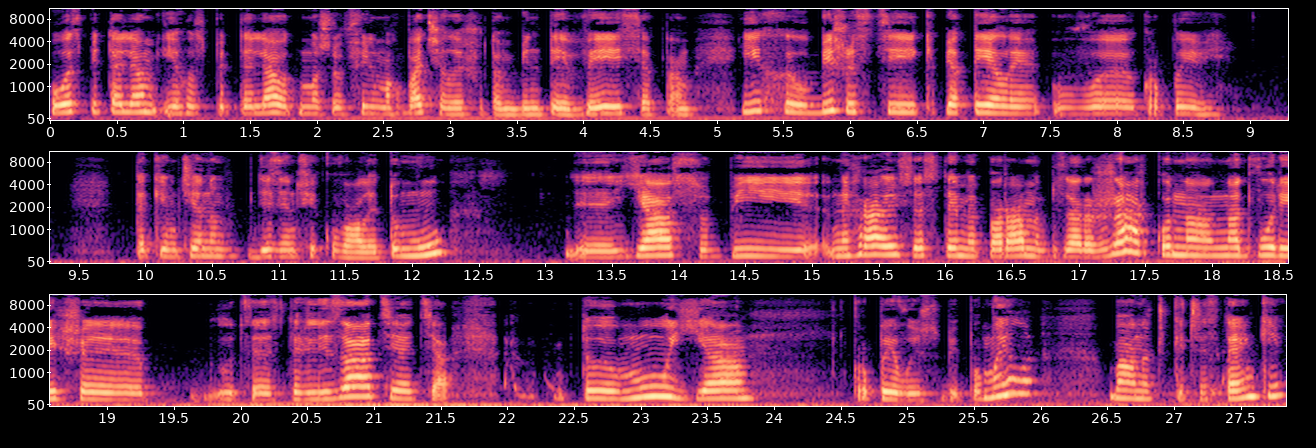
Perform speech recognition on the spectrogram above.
госпіталям. І госпіталя, от може в фільмах бачили, що там бінти висять, там. їх в більшості кип'ятили в кропиві. Таким чином дезінфікували. Тому Е, Я собі не граюся з тими парами, зараз жарко на, на дворі ще це стерилізація ця. Тому я кропивою собі помила, баночки чистенькі,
